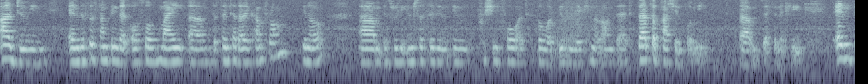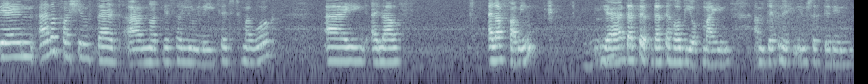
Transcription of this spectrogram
are doing. And this is something that also my uh, the center that I come from, you know, um, is really interested in, in pushing forward. So we're busy working around that. That's a passion for me. um, definitely. And then other passions that are not necessarily related to my work, I I love I love farming. Yeah, that's a that's a hobby of mine. I'm definitely interested in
